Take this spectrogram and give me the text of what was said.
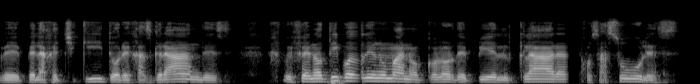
pe- pelaje chiquito, orejas grandes. El fenotipo de un humano, color de piel clara, ojos azules.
